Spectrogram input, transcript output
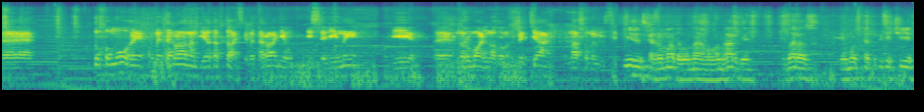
е, допомоги ветеранам і адаптації ветеранів після війни і е, нормального життя в нашому місті. Ніжинська громада, вона в авангарді. Зараз, я можу сказати, тисячі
